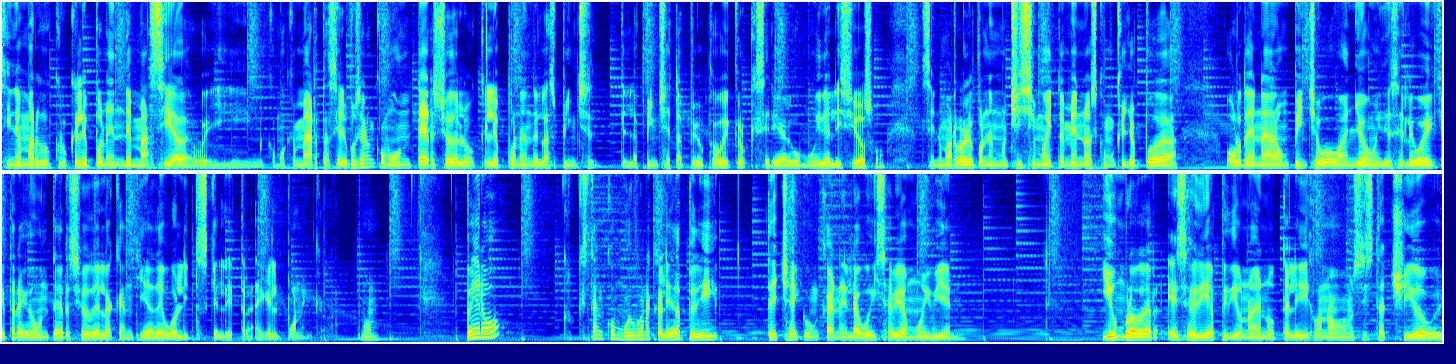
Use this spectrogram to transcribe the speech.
Sin embargo, creo que le ponen demasiada, güey. Y como que me harta. Si le pusieran como un tercio de lo que le ponen de las pinches, de la pinche tapioca, güey, creo que sería algo muy delicioso. Sin embargo, le ponen muchísimo y también no es como que yo pueda ordenar a un pinche Boban Young y decirle, güey, que traiga un tercio de la cantidad de bolitas que le, trae, que le ponen, cabrón, ¿no? Pero creo que están con muy buena calidad. Pedí té chai con canela, güey, sabía muy bien. Y un brother ese día pidió una de Nutella y dijo, no mames, sí está chido, güey.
